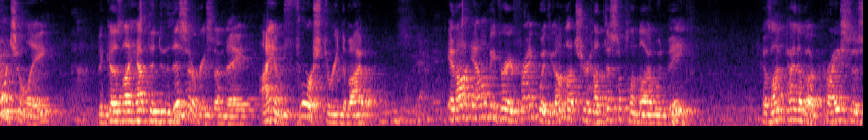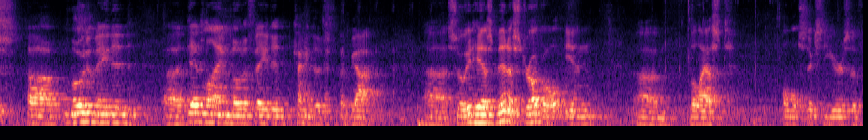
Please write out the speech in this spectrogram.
fortunately, because I have to do this every Sunday, I am forced to read the Bible. And I'll, and I'll be very frank with you, I'm not sure how disciplined I would be. Because I'm kind of a crisis uh, motivated, uh, deadline motivated kind of, of guy. Uh, so it has been a struggle in um, the last almost 60 years of,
